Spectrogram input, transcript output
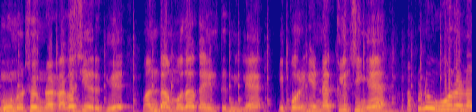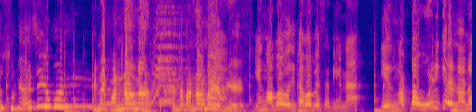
மூணு வருஷம் முன்னாடி ரகசியம் இருக்கு. வந்தா முத கையில் திருந்தீங்களே இப்போ வரைக்கும் என்ன கிழிச்சிங்க? அப்படின்னு ஊரெல்லாம் சொல்லி அசிங்கப்படுறீங்க பின்ன பண்ணாம பின்ன பண்ணாம எப்படி? எங்க அப்பா பத்தி தப்பா பேசாதீங்கண்ணே எங்க அப்பா ஒழிக்கிறேன்னா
